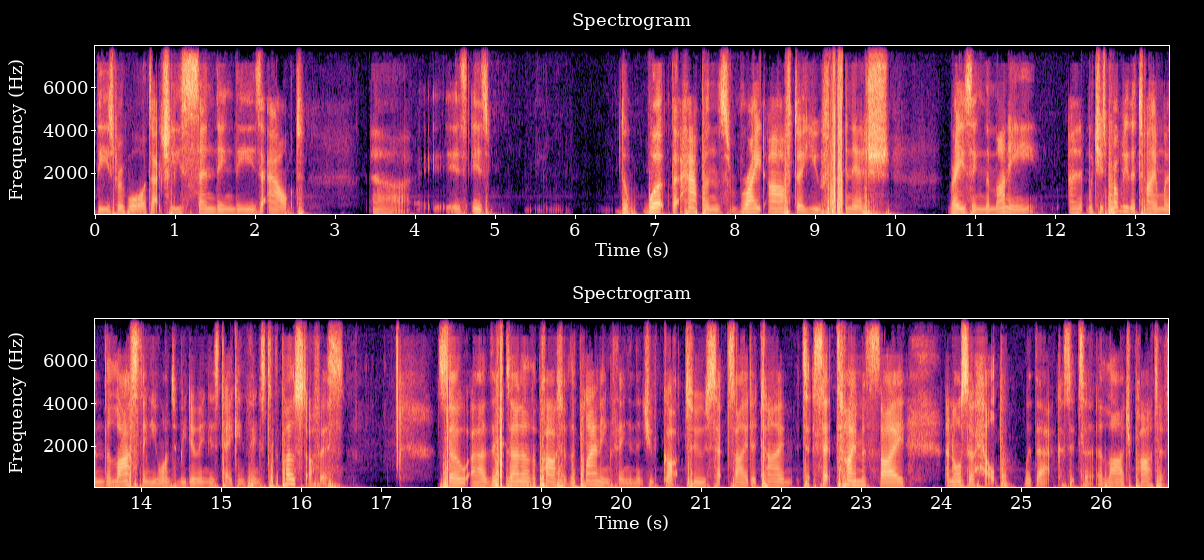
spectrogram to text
these rewards, actually sending these out, uh, is, is the work that happens right after you finish raising the money, and, which is probably the time when the last thing you want to be doing is taking things to the post office. So uh, this is another part of the planning thing, and that you've got to set aside a time, set time aside, and also help with that because it's a, a, large part of,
